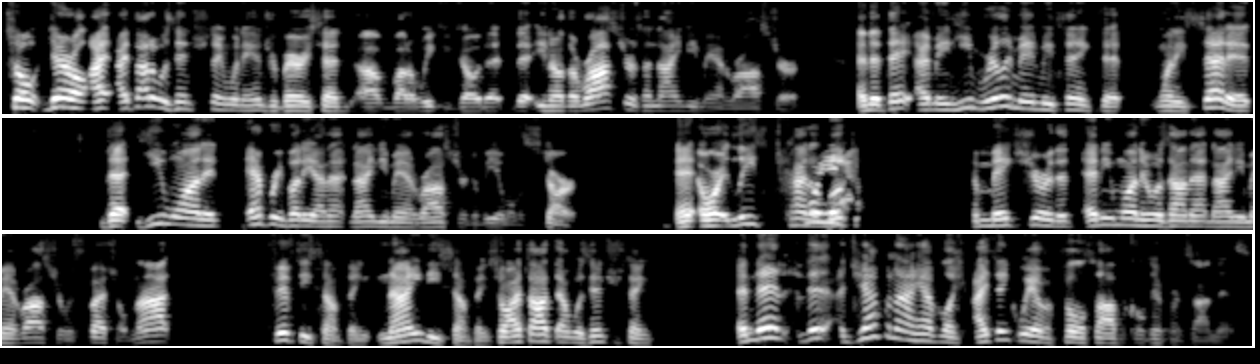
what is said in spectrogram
So, Daryl, I, I, thought it was interesting when Andrew Berry said uh, about a week ago that, that, you know, the roster is a 90 man roster. And that they, I mean, he really made me think that when he said it, that he wanted everybody on that 90 man roster to be able to start or at least kind of oh, look to make sure that anyone who was on that 90 man roster was special, not 50 something, 90 something. So I thought that was interesting. And then the, uh, Jeff and I have like, I think we have a philosophical difference on this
